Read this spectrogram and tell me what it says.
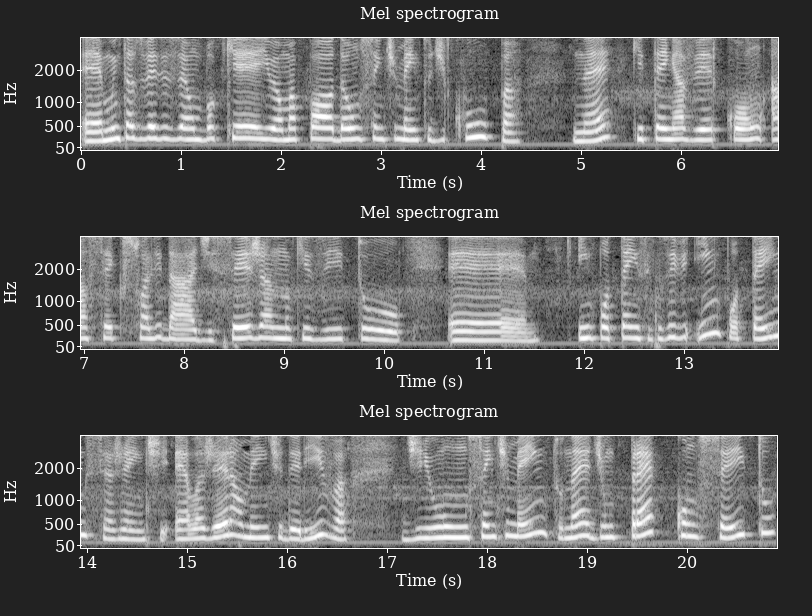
é, muitas vezes é um bloqueio, é uma poda ou um sentimento de culpa, né? Que tem a ver com a sexualidade, seja no quesito. É, impotência, inclusive impotência, gente, ela geralmente deriva de um sentimento, né, de um preconceito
